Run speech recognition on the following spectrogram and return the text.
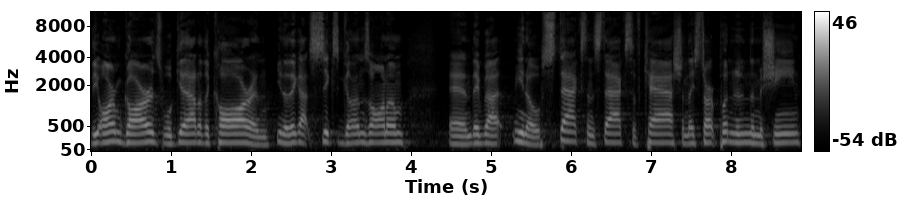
the armed guards will get out of the car and, you know, they got six guns on them and they've got, you know, stacks and stacks of cash and they start putting it in the machine.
